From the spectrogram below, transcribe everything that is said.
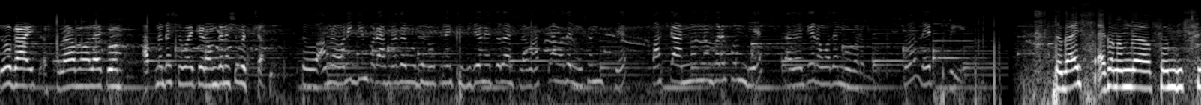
তো গাইস আসসালামু আলাইকুম। আপনাদের সবাইকে রমজানের শুভেচ্ছা। তো আমরা অনেক দিন পরে আপনাদের মধ্যে নতুন একটি ভিডিও নিয়ে চলে আসলাম। আজকে আমাদের মিশন হচ্ছে পাঁচটা আননোন নাম্বারে ফোন দিয়ে তাদেরকে Ramadan Mubarak. So let's be তো গাইস এখন আমরা ফোন দিচ্ছি।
